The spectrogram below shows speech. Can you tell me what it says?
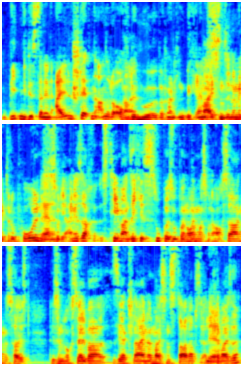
bieten die das dann in allen Städten an oder auch Nein. wieder nur wahrscheinlich in begrenzten? Meistens in den Metropolen, das ja. ist so die eine Sache. Das Thema an sich ist super, super neu, muss man auch sagen. Das heißt, die sind noch selber sehr klein und meistens Startups, ehrlicherweise. Ja.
